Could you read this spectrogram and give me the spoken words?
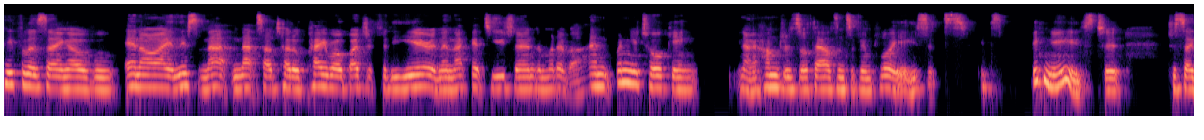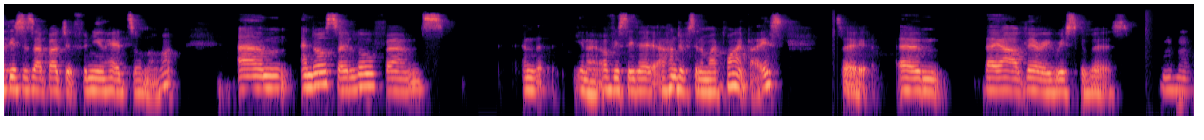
people are saying, oh, well, NI and this and that, and that's our total payroll budget for the year, and then that gets U turned and whatever. And when you're talking, you know, hundreds or thousands of employees, it's it's big news to to say this is our budget for new heads or not. Um, and also law firms, and you know, obviously they're 100% of my client base, so um, they are very risk averse. Mm-hmm.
